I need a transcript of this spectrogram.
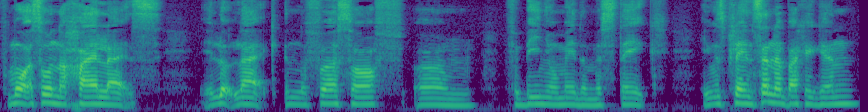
From what I saw in the highlights, it looked like in the first half, um, Fabinho made a mistake. He was playing centre back again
